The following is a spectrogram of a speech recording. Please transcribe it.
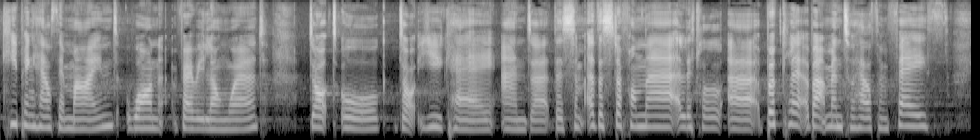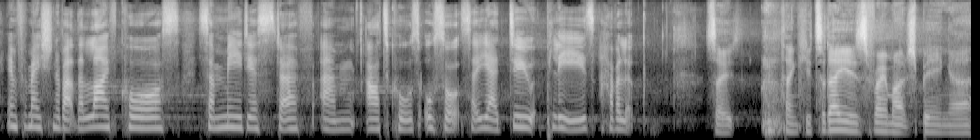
Keeping Health in Mind, one very long word, .org.uk. And uh, there's some other stuff on there, a little uh, booklet about mental health and faith, information about the life course, some media stuff, um, articles, all sorts. So, yeah, do please have a look. So, thank you. Today is very much being uh,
